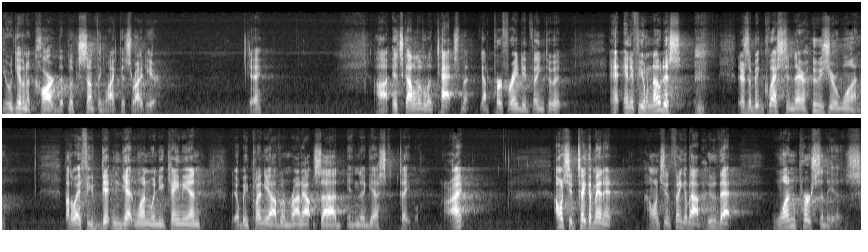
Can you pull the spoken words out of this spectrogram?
you were given a card that looks something like this right here. Okay? Uh, it's got a little attachment, got a perforated thing to it. And, and if you'll notice, there's a big question there who's your one? By the way, if you didn't get one when you came in, there'll be plenty of them right outside in the guest table. All right? I want you to take a minute. I want you to think about who that one person is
